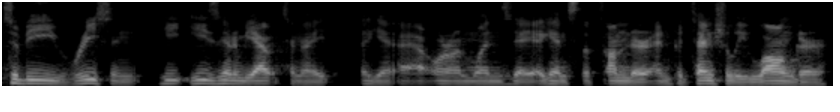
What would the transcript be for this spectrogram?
to be recent, he, he's going to be out tonight again uh, or on Wednesday against the Thunder, and potentially longer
